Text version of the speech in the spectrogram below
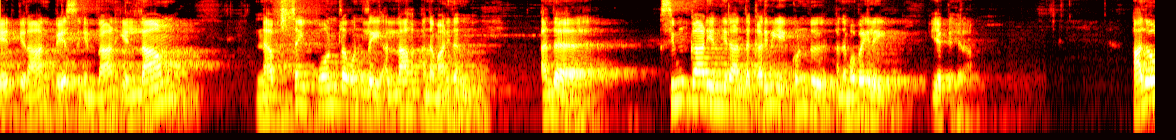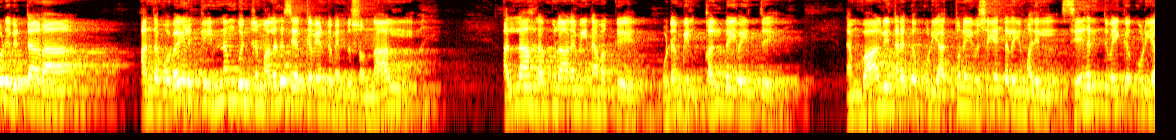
கேட்கிறான் பேசுகின்றான். எல்லாம் நஃப்ஸை போன்ற ஒன்றை அல்லாஹ் அந்த மனிதன் அந்த சிம் கார்டு என்கிற அந்த கருவியை கொண்டு அந்த மொபைலை இயக்குகிறான். அதோடு விட்டானா அந்த மொபைலுக்கு இன்னும் கொஞ்சம் அழகு சேர்க்க வேண்டும் என்று சொன்னால் அல்லாஹ் ரகுலானமி நமக்கு உடம்பில் கல்வை வைத்து நம் வாழ்வில் நடக்கக்கூடிய அத்துணை விஷயங்களையும் அதில் சேகரித்து வைக்கக்கூடிய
